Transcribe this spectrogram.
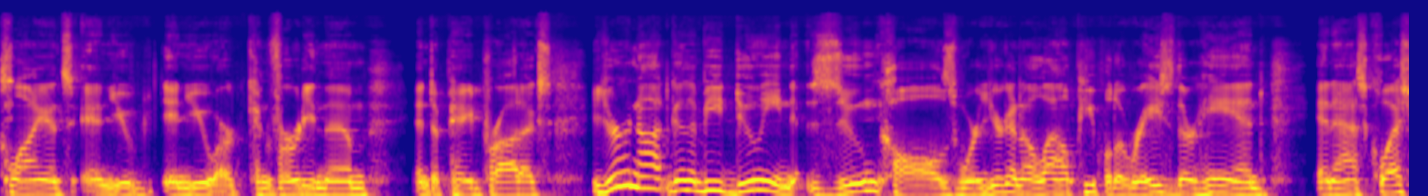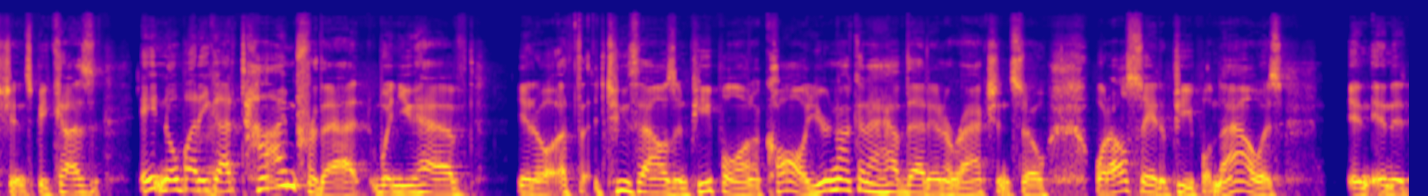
clients and you and you are converting them into paid products, you're not going to be doing Zoom calls where you're going to allow people to raise their hand and ask questions because ain't nobody right. got time for that when you have you know 2000 people on a call you're not going to have that interaction so what i'll say to people now is and, and, it,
